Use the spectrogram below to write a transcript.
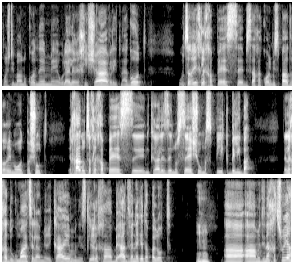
כמו שדיברנו קודם, אה, אולי לרכישה ולהתנהגות, הוא צריך לחפש בסך הכל מספר דברים מאוד פשוט. אחד, הוא צריך לחפש, נקרא לזה נושא שהוא מספיק בליבה. אתן לך דוגמה אצל האמריקאים, אני אזכיר לך, בעד ונגד הפלות. Mm-hmm. המדינה חצויה.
